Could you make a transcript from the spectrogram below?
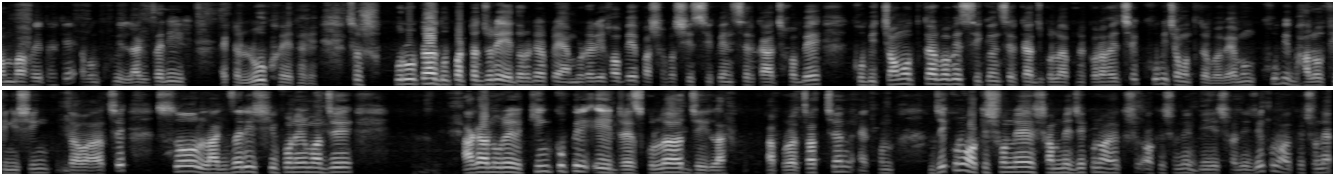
লম্বা হয়ে থাকে এবং খুবই লাক্সারি একটা লুক হয়ে থাকে। সো পুরোটা দুপাট্টা জুড়ে এই ধরনের আপনার এমব্রয়ডারি হবে, পাশাপাশি সিকোয়েন্সের কাজ হবে। খুবই চমৎকারভাবে সিকোয়েন্সের কাজগুলো আপনার করা হয়েছে, খুবই চমৎকারভাবে এবং খুবই ভালো ফিনিশিং দেওয়া আছে। সো লাক্সারি শিফনের মাঝে আগানুরের কিংকপির এই ড্রেসগুলা যে আপনারা চাচ্ছেন, এখন যে কোনো অকেশনে সামনে যে কোনো অকেশনে বিয়ে শাদী যে কোনো অকেশনে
